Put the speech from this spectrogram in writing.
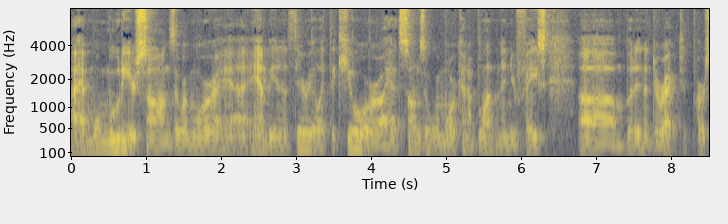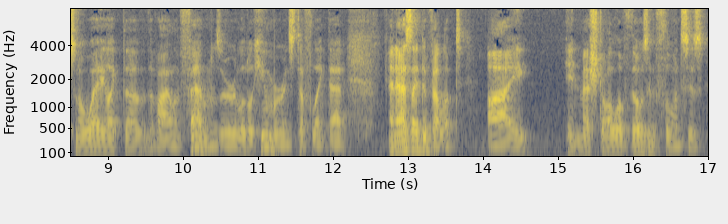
I had more moodier songs that were more a- ambient and ethereal, like The Cure. I had songs that were more kind of blunt and in your face, um, but in a direct, personal way, like the, the Violent Femmes or a little humor and stuff like that. And as I developed, I enmeshed all of those influences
